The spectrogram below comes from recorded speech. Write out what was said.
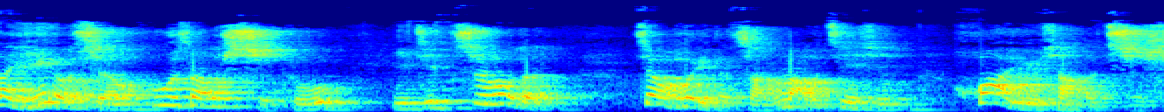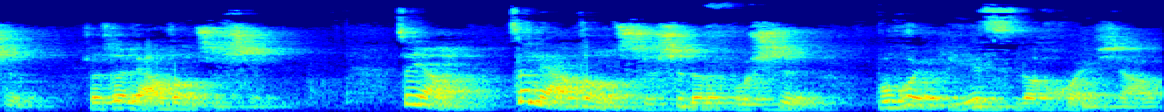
那也有神呼召使徒以及之后的教会里的长老进行话语上的指示，所以这两种指示。这样，这两种指示的服饰不会彼此的混淆，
